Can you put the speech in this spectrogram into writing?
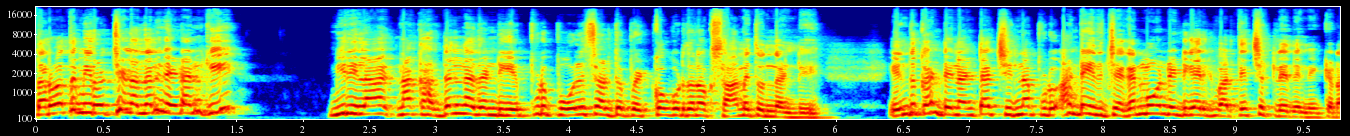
తర్వాత మీరు వచ్చి అందరినీ చేయడానికి? మీరు ఇలా నాకు అర్థం కాదండి ఎప్పుడు పోలీసు వాళ్ళతో పెట్టుకోకూడదని ఒక సామెత ఉందండి. ఎందుకంటేనంట చిన్నప్పుడు అంటే ఇది జగన్మోహన్ రెడ్డి గారికి వర్తించట్లేదండి ఇక్కడ.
